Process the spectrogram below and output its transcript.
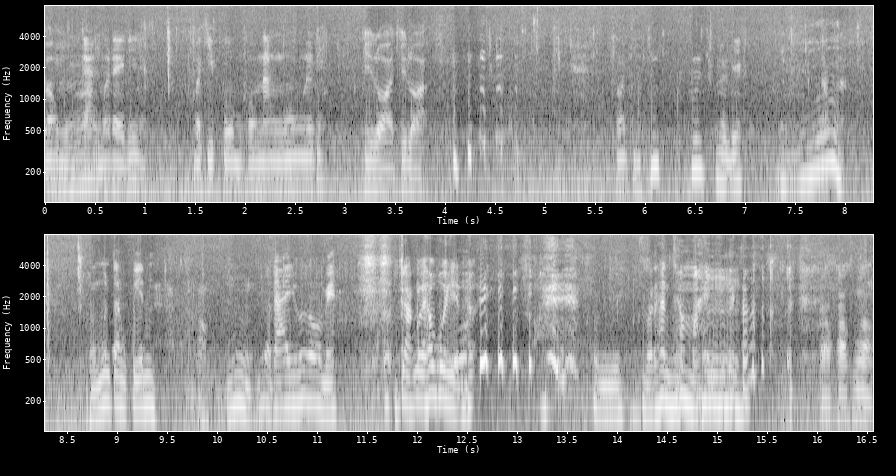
ลองเบิ่งกันเมื่อใดดิเนี่ยเมื่อกี้โฟมเขานั่งงงเลยดิจีหลอดจีหลอดเขาถึงเลยดิผมมันตั้งเป็นอืมจะได้อยู่ก็ไหมจักแล้วบ่เห็นคนนี้บ่ทันจะไหมรอพักง่วง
